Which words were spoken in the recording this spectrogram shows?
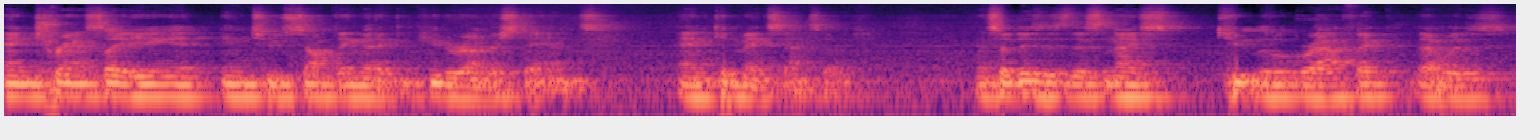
and translating it into something that a computer understands and can make sense of. And so this is this nice, cute little graphic that was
